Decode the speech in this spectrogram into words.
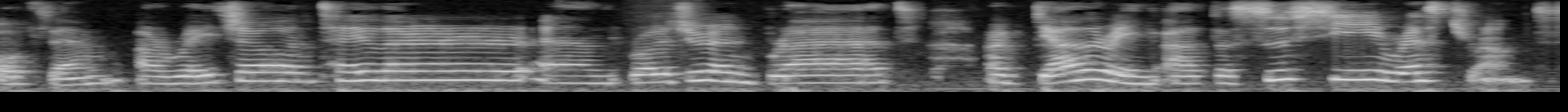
of them are Rachel and Taylor and Roger and Brad are gathering at the sushi restaurant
